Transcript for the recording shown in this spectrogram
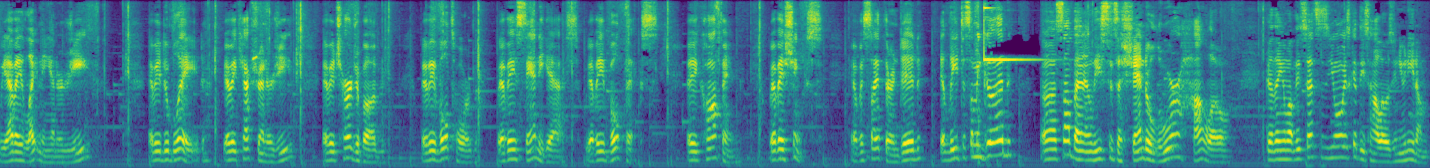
We have a Lightning Energy. We have a Doublade. We have a Capture Energy. We have a Charjabug. We have a Voltorb. We have a Sandygast, We have a Vulpix a Koffing, We have a Shinx. We have a Scyther. And did it lead to something good? Uh, something. At least it's a Chandelure Hollow. Good thing about these sets is you always get these hollows and you need them.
